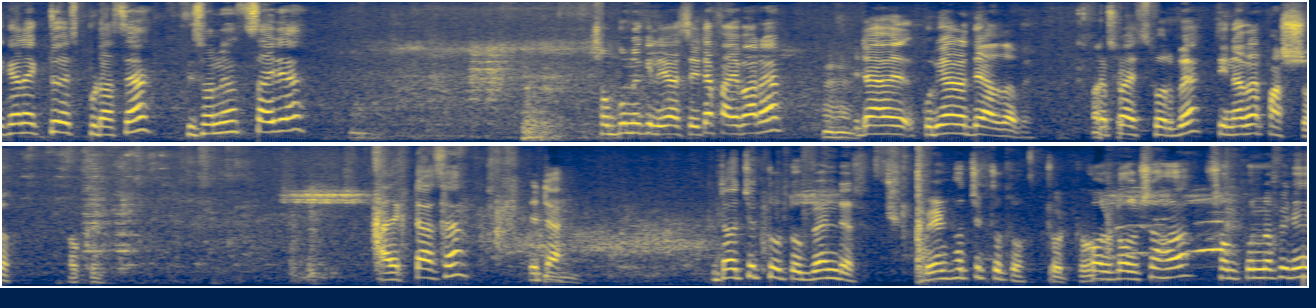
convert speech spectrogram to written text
এখানে একটু স্পুট আছে পিছনের সাইডে। সম্পূর্ণ ক্লিয়ার আছে এটা ফাইবারের এটা কুরিয়ারে দেওয়া যাবে। এটা আচ্ছা। প্রাইস পড়বে তিন হাজার পাঁচশো। ওকে। আরেকটা আছে এটা। এটা হচ্ছে টোটো ব্র্যান্ডের ব্র্যান্ড হচ্ছে টোটো। টোটো। কল টল সহ সম্পূর্ণ ফিটিং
